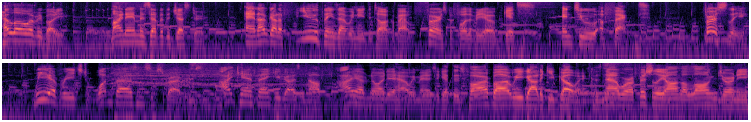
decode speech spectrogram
Hello everybody, my name is Xever the Jester, and I've got a few things that we need to talk about first before the video gets into effect. Firstly, we have reached 1,000 subscribers. I can't thank you guys enough. I have no idea how we managed to get this far, but we gotta keep going, because now we're officially on the long journey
